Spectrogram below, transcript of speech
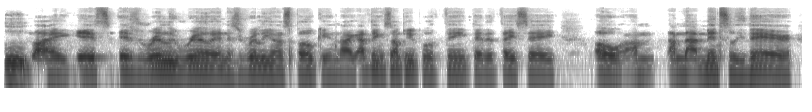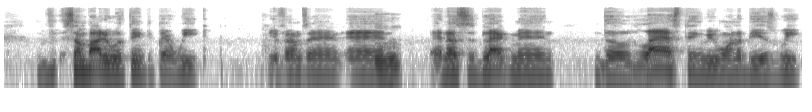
Mm. Like it's it's really real and it's really unspoken. Like I think some people think that if they say, "Oh, I'm I'm not mentally there," somebody will think that they're weak. You feel what I'm saying? And Mhm. and us as black men, the last thing we want to be is weak.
